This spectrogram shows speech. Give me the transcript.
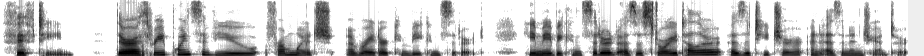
15. There are three points of view from which a writer can be considered. He may be considered as a storyteller, as a teacher, and as an enchanter.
